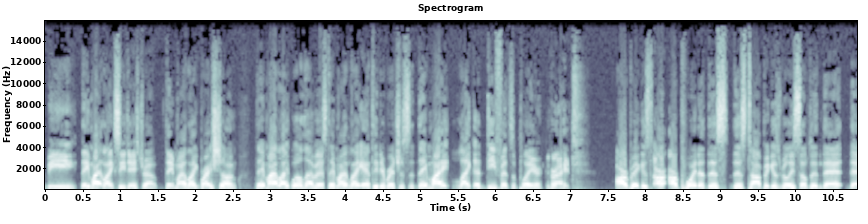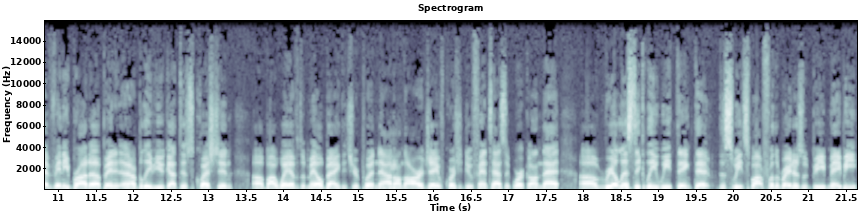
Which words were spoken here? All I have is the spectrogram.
be, they might like CJ Stroud, they might like Bryce Young, they might like Will Levis, they might like Anthony Richardson, they might like a defensive player. Right. Our biggest, our, our point of this this topic is really something that that Vinny brought up, and, and I believe you got this question uh, by way of the mailbag that you're putting out on the RJ. Of course, you do fantastic work on that. Uh, realistically, we think that the sweet spot for the Raiders would be maybe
